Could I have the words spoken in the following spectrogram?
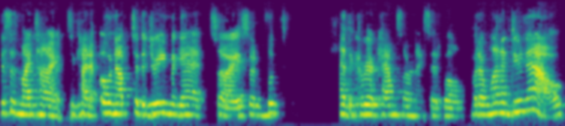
this is my time to kind of own up to the dream again. So I sort of looked at the career counselor and I said, "Well, what I want to do now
